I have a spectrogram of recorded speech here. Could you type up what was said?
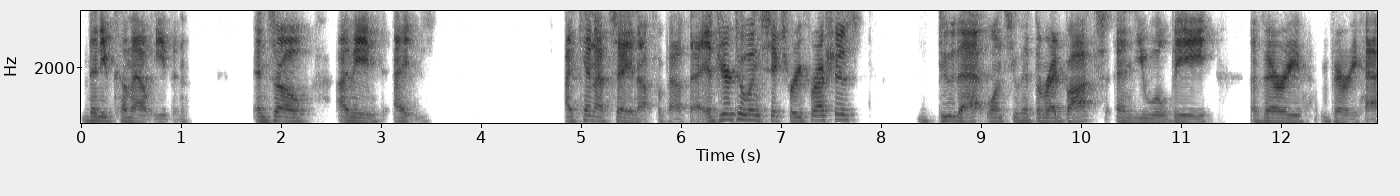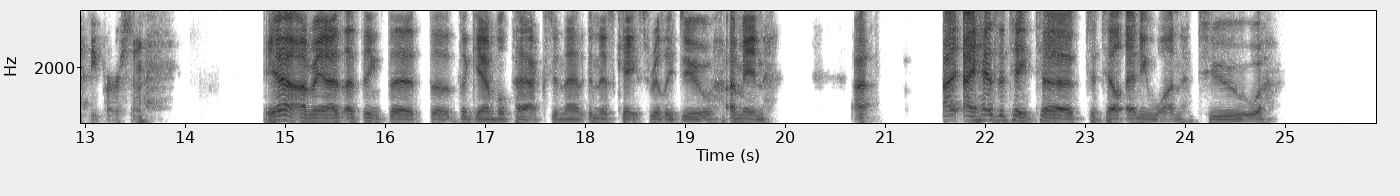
then you come out even. And so, I mean, I I cannot say enough about that. If you're doing six refreshes, do that once you hit the red box and you will be a very very happy person. Yeah, I mean, I, I think that the the gamble packs in that in this case really do. I mean, I, I hesitate to to tell anyone to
